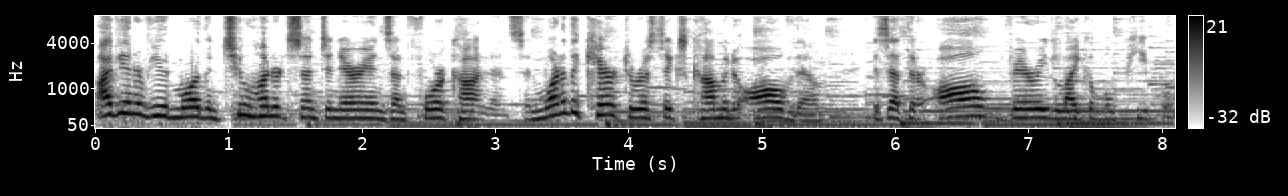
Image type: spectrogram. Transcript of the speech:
I've interviewed more than 200 centenarians on four continents, and one of the characteristics common to all of them is that they're all very likable people.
